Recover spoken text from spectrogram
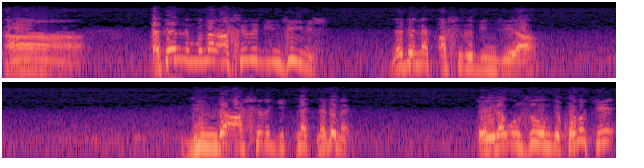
Ha, efendim bunlar aşırı dinciymiş. Ne demek aşırı dinci ya? Dinde aşırı gitmek ne demek? Öyle uzun bir konu ki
